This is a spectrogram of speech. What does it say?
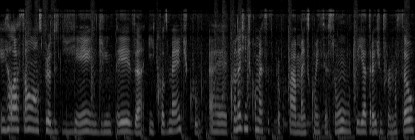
em relação aos produtos de higiene, de limpeza e cosmético, é, quando a gente começa a se preocupar mais com esse assunto e ir atrás de informação,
